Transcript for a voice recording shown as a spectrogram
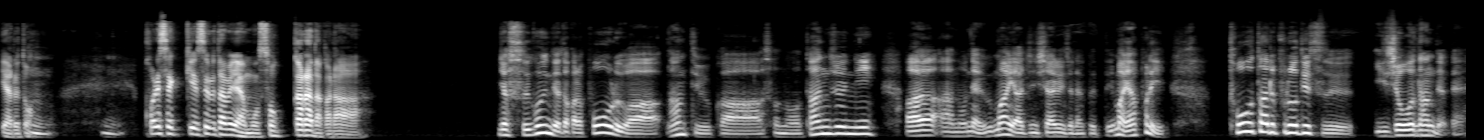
やると、うん。うん。これ設計するためにはもうそっからだからいやすごいんだよ。だからポールはなんていうかその単純にああのねうまい味に仕上げるんじゃなくてまあやっぱりトータルプロデュース異常なんだよね。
